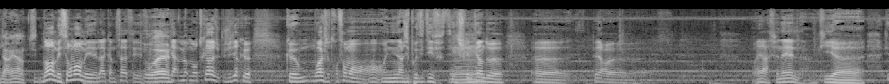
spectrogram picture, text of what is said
Y a rien. Tu... non, mais sûrement, mais là comme ça, c'est. Ouais. Mais en tout cas, je veux dire que que moi je transforme en, en- en une énergie positive. C'est que je suis Mhm. quelqu'un de euh, hyper euh, ouais, rationnel, qui euh, qui-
